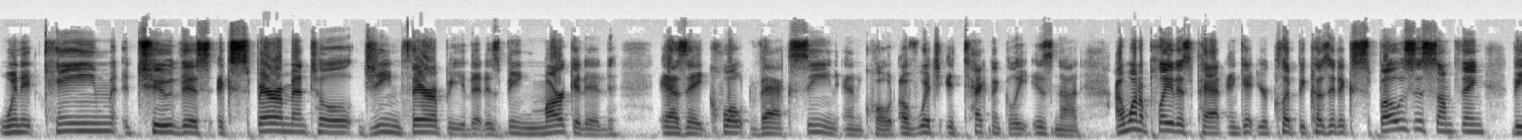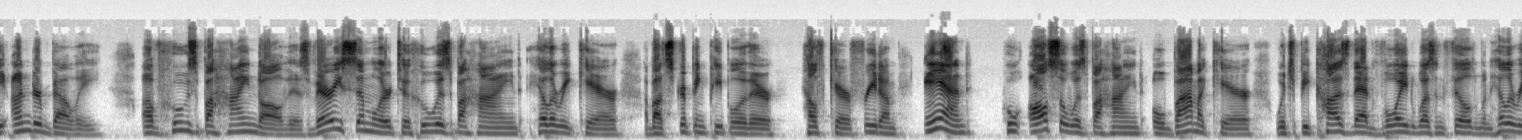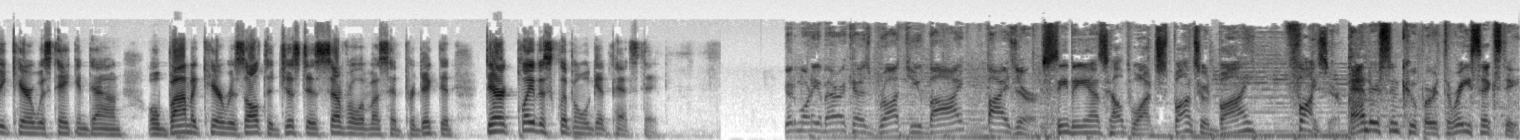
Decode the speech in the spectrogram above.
when it came to this experimental gene therapy that is being marketed as a quote vaccine end quote of which it technically is not. I want to play this pat and get your clip because it exposes something the underbelly of who's behind all this very similar to who was behind hillary care about stripping people of their health care freedom and who also was behind Obamacare, which because that void wasn't filled when Hillary Care was taken down, Obamacare resulted just as several of us had predicted. Derek, play this clip and we'll get Pat's take. Good Morning America is brought to you by Pfizer. CBS Health Watch sponsored by Pfizer. Anderson Cooper 360.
